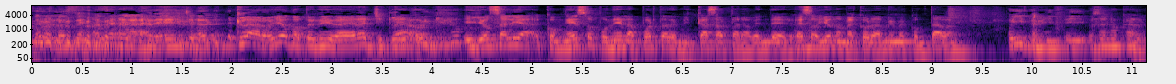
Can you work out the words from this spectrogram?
Pero los demás eran a la derecha. claro, yo no tenía idea, era chiquito. Claro, y yo salía con eso, ponía en la puerta de mi casa para vender. Eso yo no me acuerdo, a mí me contaban. Oye, pero, y- y- o sea, no, Carlos.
